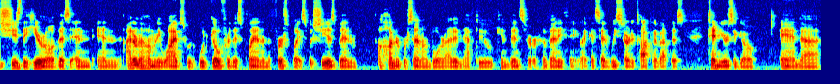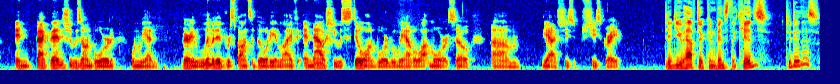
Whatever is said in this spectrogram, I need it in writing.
she's the hero of this, and and I don't know how many wives would would go for this plan in the first place, but she has been hundred percent on board. I didn't have to convince her of anything. Like I said, we started talking about this ten years ago, and uh, and back then she was on board when we had very limited responsibility in life, and now she was still on board when we have a lot more. So um, yeah, she's she's great. Did you have to convince the kids to do this?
